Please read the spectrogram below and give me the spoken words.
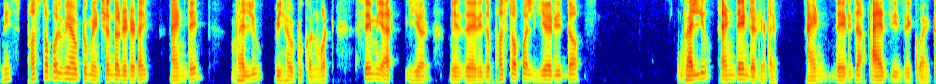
Means first of all we have to mention the data type and then value we have to convert. Same here here. Means there is a first of all here is the value and then data type. And there is a as is required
